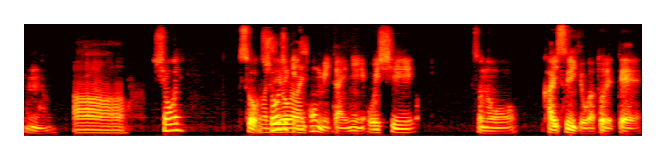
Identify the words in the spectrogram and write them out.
うん。あ正そう、あんま正需要がない直日本みたいに美味しい、その、海水魚が取れて、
